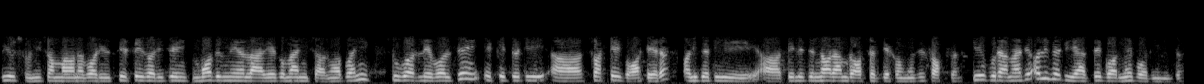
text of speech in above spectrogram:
बिउस हुने सम्भावना बढी हुन्छ त्यसै गरी चाहिँ मधुमेह लागेको मानिसहरूमा पनि सुगर लेभल चाहिँ एकैचोटि सट्टै घटेर अलिकति त्यसले चाहिँ नराम्रो असर देखाउन चाहिँ सक्छ। त्यो कुरामा चाहिँ अलिकति याद चाहिँ गर्नै पर्ने हुन्छ।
